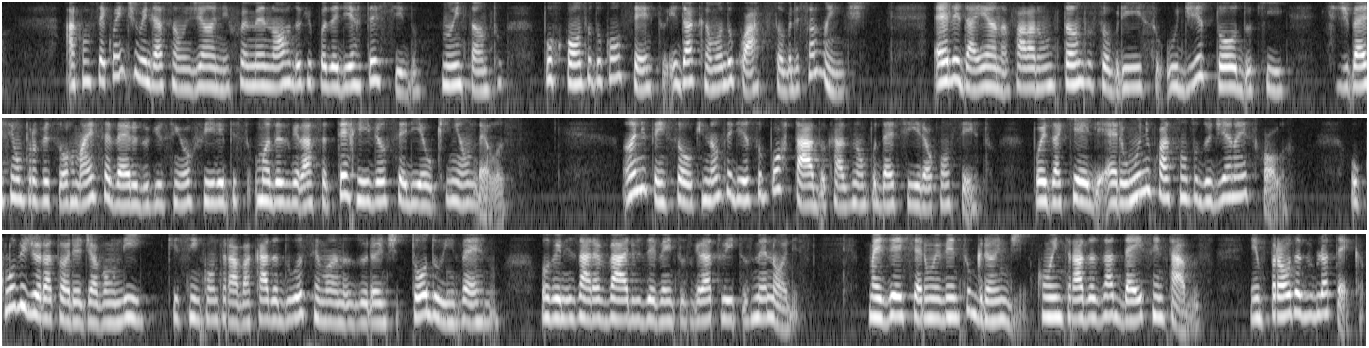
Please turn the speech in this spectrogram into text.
A consequente humilhação de Anne foi menor do que poderia ter sido, no entanto, por conta do concerto e da cama do quarto sobressalente. Ela e Diana falaram tanto sobre isso o dia todo que, se tivessem um professor mais severo do que o Sr. Phillips, uma desgraça terrível seria o quinhão delas. Anne pensou que não teria suportado caso não pudesse ir ao concerto, pois aquele era o único assunto do dia na escola. O clube de oratória de Avonlea, que se encontrava a cada duas semanas durante todo o inverno, organizara vários eventos gratuitos menores. Mas esse era um evento grande, com entradas a 10 centavos, em prol da biblioteca.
